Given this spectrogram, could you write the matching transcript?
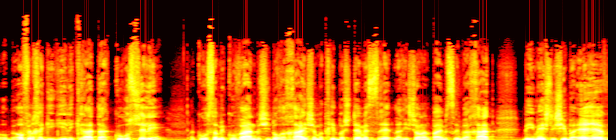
או באופן חגיגי, לקראת הקורס שלי, הקורס המקוון בשידור החי שמתחיל ב-12 לראשון 2021 בימי שלישי בערב,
